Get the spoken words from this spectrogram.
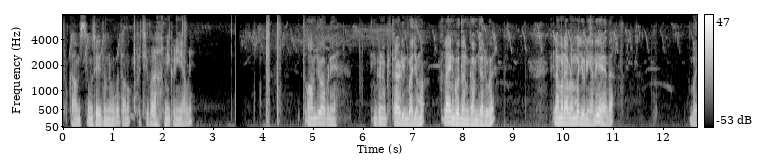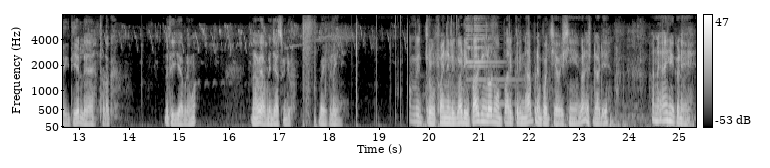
તો કામ શું છે એ તમને હું બતાવું પછી નીકળીએ આપણે. તો આમ જો આપણે નીકળે ત્રાવડીની બાજુમાં લાઈન ગોદાનું કામ ચાલુ છે. એટલા માટે આપણે મજૂરી અહીંયા લઈ આવ્યા હતા. બાઇકથી એટલે થોડાક નથી ગયા આપણે, હું. હવે આપણે જાશું, જો બાઈક લઈને. મિત્રો ફાઇનલી ગાડી પાર્કિંગ લોટમાં પાર્ક કરીને આપણે પહોંચી આવે છીએ ગણેશ દાડે. અને અહીં કણે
